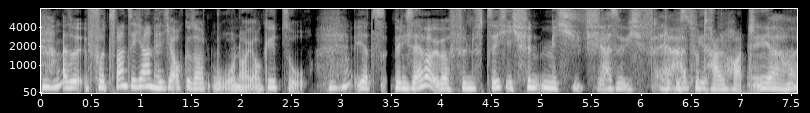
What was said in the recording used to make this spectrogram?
Mhm. Also vor 20 Jahren hätte ich auch gesagt, oh, naja, geht so. Mhm. Jetzt bin ich selber über 50. Ich finde mich, also ich... Du bist total hot. Ja,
